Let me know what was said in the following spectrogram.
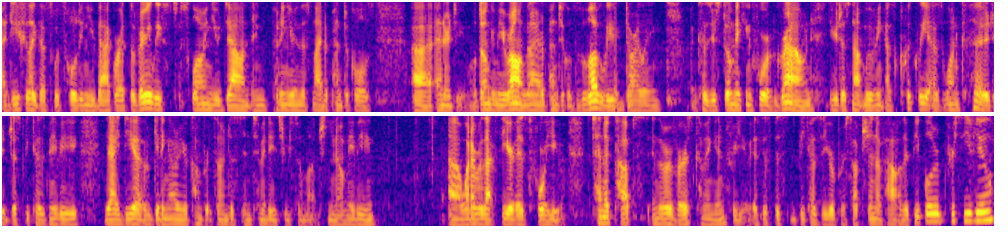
I do feel like that's what's holding you back, or at the very least slowing you down and putting you in this Knight of Pentacles uh, energy. Well, don't get me wrong, the Knight of Pentacles is lovely, darling, because you're still making forward ground. You're just not moving as quickly as one could just because maybe the idea of getting out of your comfort zone just intimidates you so much. You know, maybe uh, whatever that fear is for you. Ten of Cups in the reverse coming in for you. Is this because of your perception of how other people perceive you?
